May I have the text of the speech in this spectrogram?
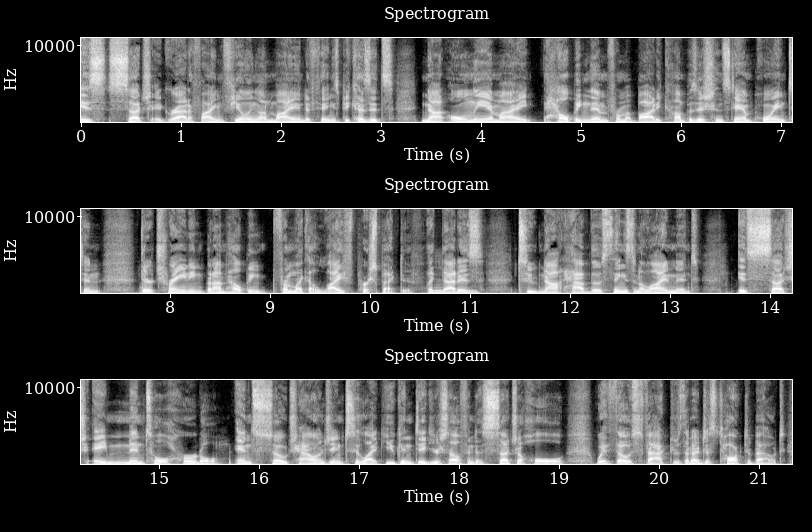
is such a gratifying feeling on my end of things because it's not only am I helping them from a body composition standpoint and their training, but I'm helping from like a life perspective. Like mm-hmm. that is to not have those things in alignment is such a mental hurdle and so challenging to like you can dig yourself into such a hole with those factors that I just talked about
